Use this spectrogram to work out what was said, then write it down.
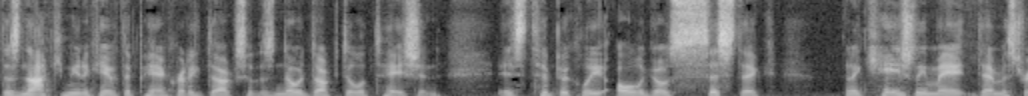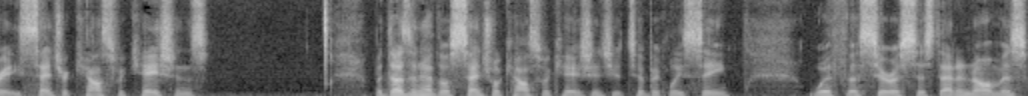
does not communicate with the pancreatic duct, so there's no duct dilatation. It's typically oligocystic and occasionally may demonstrate eccentric calcifications, but doesn't have those central calcifications you typically see with uh, serous cystadenomas.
